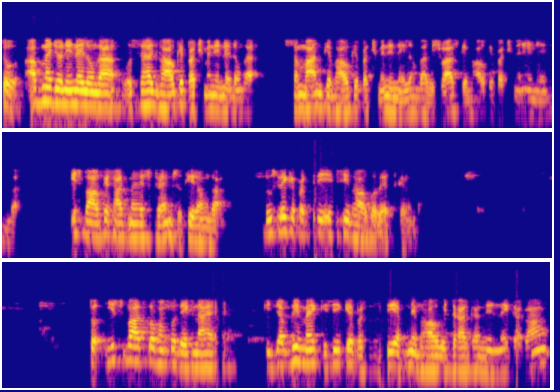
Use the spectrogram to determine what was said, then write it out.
तो अब मैं जो निर्णय लूँगा, वो सहज भाव के पक्ष में निर्णय लूँगा। सम्मान के भाव के पक्ष में निर्णय लूँगा, विश्वास के भाव के पक्ष में निर्णय लूँगा। इस भाव के साथ मैं स्वयं सुखी रहूँगा, दूसरे के प्रति इसी भाव को व्यक्त करूँगा। तो इस बात को अब हमको देखना है कि जब भी मैं किसी के प्रति अपने भाव विचार का निर्णय कर रहा हूँ,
